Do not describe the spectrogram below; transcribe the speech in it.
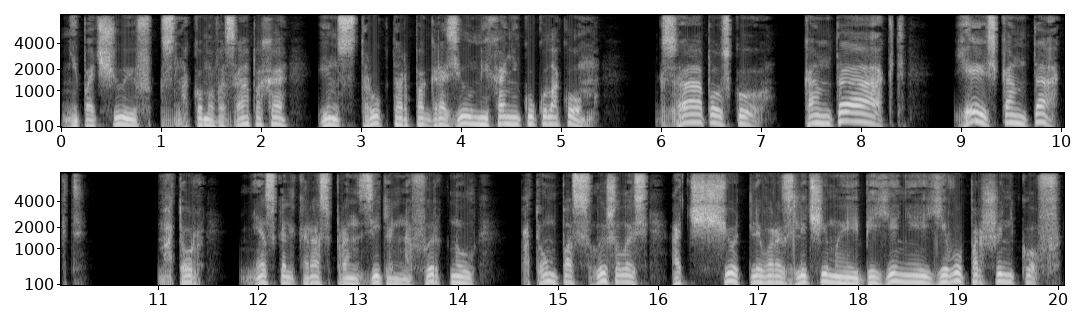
Не почуяв знакомого запаха, инструктор погрозил механику кулаком. «К запуску! Контакт! Есть контакт!» Мотор несколько раз пронзительно фыркнул, Потом послышалось отчетливо различимое биение его поршеньков.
